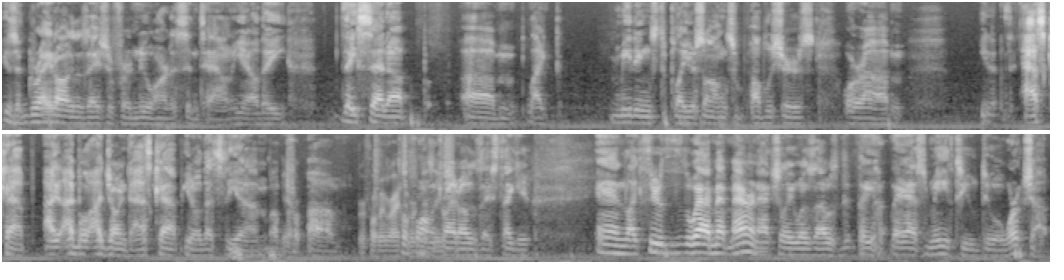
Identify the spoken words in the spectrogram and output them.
is a great organization for new artists in town. You know, they they set up um, like meetings to play your songs for publishers or. Um, you know, ASCAP. I, I, I joined ASCAP. You know, that's the um, a pro- um, performing rights performance organization. right organization. Thank you. And like through the way I met Marin actually was I was they they asked me to do a workshop,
